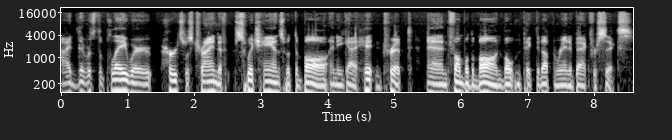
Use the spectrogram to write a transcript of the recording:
I there was the play where Hurts was trying to switch hands with the ball and he got hit and tripped and fumbled the ball and Bolton picked it up and ran it back for six.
